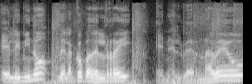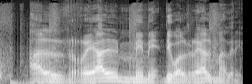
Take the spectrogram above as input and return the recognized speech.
eliminó de la Copa del Rey en el Bernabéu al Real Meme, digo al Real Madrid.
